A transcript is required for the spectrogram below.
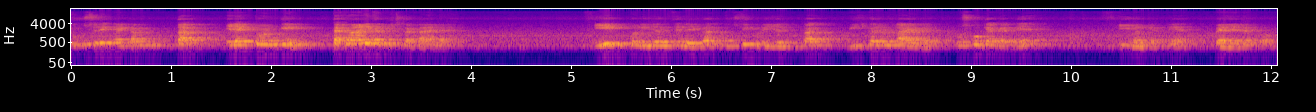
दूसरे एटम तक इलेक्ट्रॉन के टकराने का बीच का टाइम है एक कोलिजन से लेकर दूसरे कोलिजन तक बीच का जो टाइम है उसको क्या कहते हैं T1 कहते हैं पहले इलेक्ट्रॉन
